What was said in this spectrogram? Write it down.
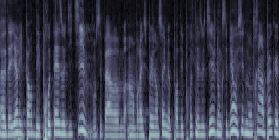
Euh, D'ailleurs, il porte des prothèses auditives. Bon, c'est pas un, un vrai spoil en soi, il me porte des prothèses auditives. Donc, c'est bien aussi de montrer un peu que,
